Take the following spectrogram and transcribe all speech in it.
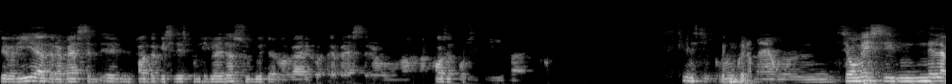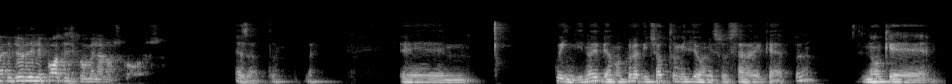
teoria dovrebbe essere eh, il fatto che sia disponibile da subito magari potrebbe essere una, una cosa positiva. Ecco. Quindi sì, comunque non è un... siamo messi nella peggiore delle ipotesi come l'anno scorso. Esatto. Ehm, quindi noi abbiamo ancora 18 milioni sul salary cap, non che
